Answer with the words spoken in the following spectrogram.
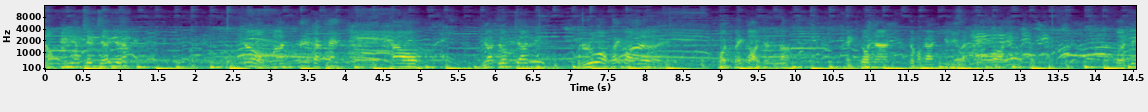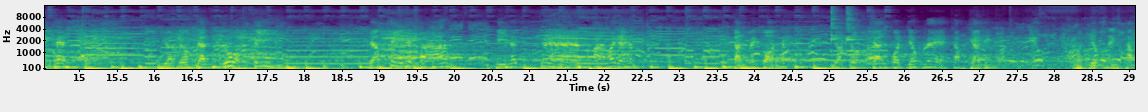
น้องมิวยังเฉยๆอยู่ครับเอ้ามาแลกกับแข้งเข่ายอดดวงจันทร์รวบไว้ก่อนเลย กดไว้ก่อนนะอะแต่งตัวนานกรรมการกิติศักดิ์เกงก่อน ปิดด้วยแข้งยอดดวงจันทร์รวบตีอยังตีด้วยขาตีแล้วแค่ขาไว้เลยครับกันไว้ก่อนครับยอดดวงจันทร์หมดยกแรกครับจากนี้หมดยกหนึ่งครับ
